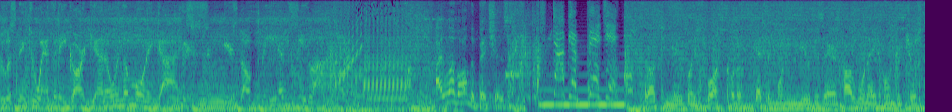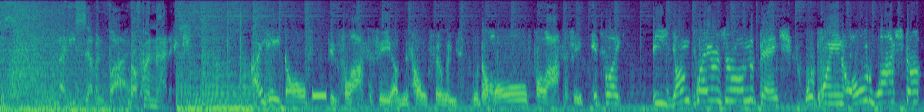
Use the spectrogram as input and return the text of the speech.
You're listening to Anthony Gargano in the Morning Guys. This is the B&C line. I love all the bitches. Stop your bitching! Brought to you by Swartz Culleton. Get the money you deserve. Call 1 800 Justice. 97.5, The Fanatic. I hate the whole f***ing philosophy of this whole Phillies. With the whole philosophy, it's like the young players are on the bench. We're playing old, washed-up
